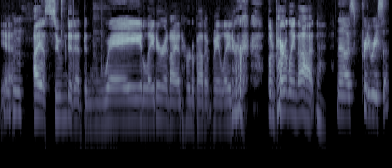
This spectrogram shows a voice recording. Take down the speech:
Yeah. Mhm. I assumed it had been way later and I had heard about it way later, but apparently not. No, it's pretty recent.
